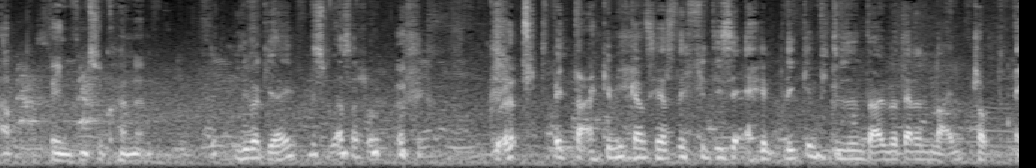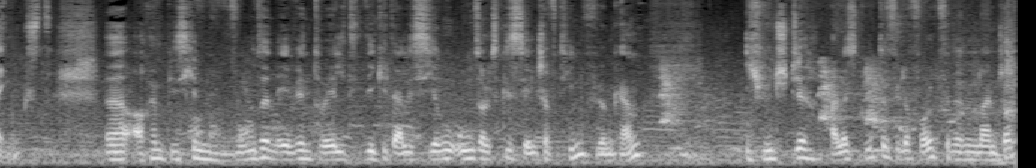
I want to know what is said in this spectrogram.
abwenden zu können. Lieber Gary, das war's auch schon. Gut. Ich bedanke mich ganz herzlich für diese Einblicke, wie du denn da über deinen neuen Job denkst. Äh, auch ein bisschen, wo denn eventuell die Digitalisierung uns als Gesellschaft hinführen kann. Ich wünsche dir alles Gute, viel Erfolg für deinen neuen Job.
